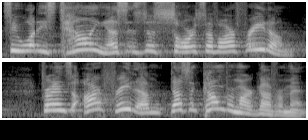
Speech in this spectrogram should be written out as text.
See, what he's telling us is the source of our freedom. Friends, our freedom doesn't come from our government.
